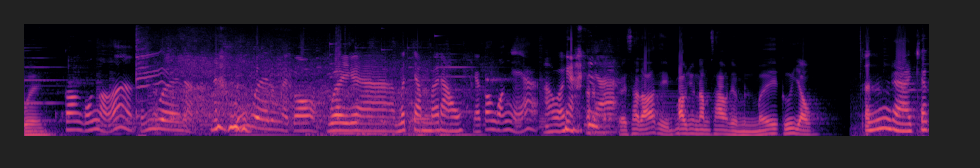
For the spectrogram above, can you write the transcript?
quê. Con của ngỡ cũng quê nè. Đúng quê luôn nè cô. Quê à, bích trâm ở đâu? Dạ con quảng ngãi ở quảng ngãi dạ. Rồi sau đó thì bao nhiêu năm sau thì mình mới cưới dâu tính ra chắc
